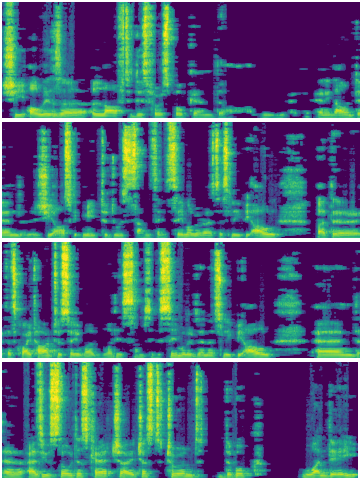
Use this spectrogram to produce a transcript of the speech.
she always uh, loved this first book, and uh, and now and then she asked me to do something similar as a sleepy owl, but uh, that's quite hard to say. Well, what is something similar than a sleepy owl? And uh, as you saw the sketch, I just turned the book one day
